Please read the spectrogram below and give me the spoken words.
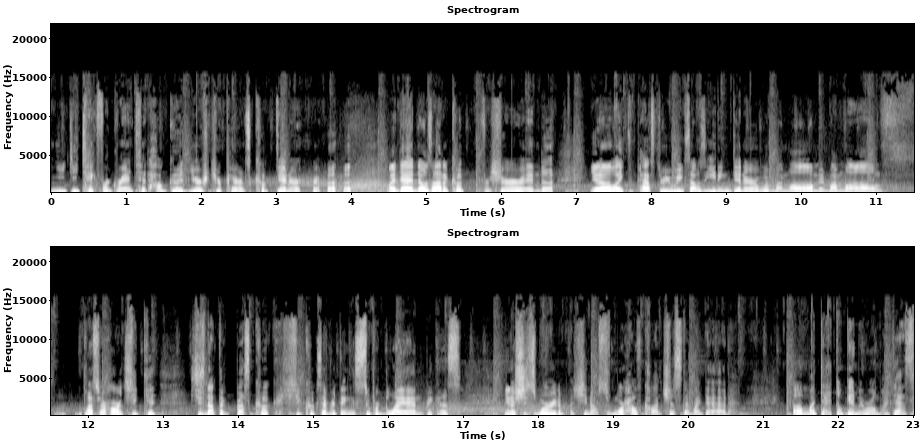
you, you take for granted how good your your parents cook dinner. my dad knows how to cook for sure, and uh, you know, like the past three weeks, I was eating dinner with my mom, and my mom, bless her heart, she she's not the best cook. She cooks everything super bland because, you know, she's worried. About, you know, she's more health conscious than my dad um, my dad, don't get me wrong, my dad's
